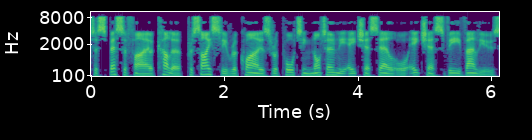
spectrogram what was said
To specify a color precisely requires reporting not only HSL or HSV values,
